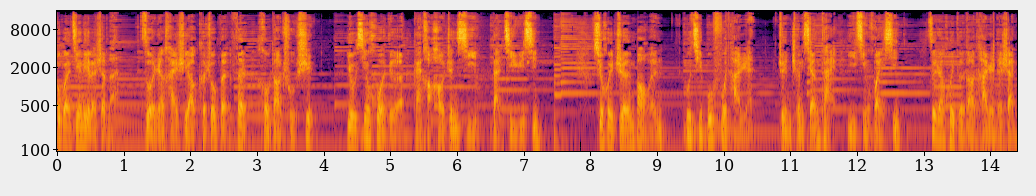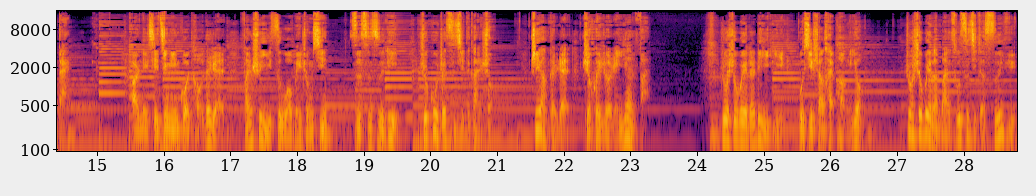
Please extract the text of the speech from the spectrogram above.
不管经历了什么，做人还是要恪守本分，厚道处事。有幸获得，该好好珍惜，感激于心，学会知恩报恩，不欺不负他人，真诚相待，以心换心，自然会得到他人的善待。而那些精明过头的人，凡事以自我为中心，自私自利，只顾着自己的感受，这样的人只会惹人厌烦。若是为了利益不惜伤害朋友，若是为了满足自己的私欲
